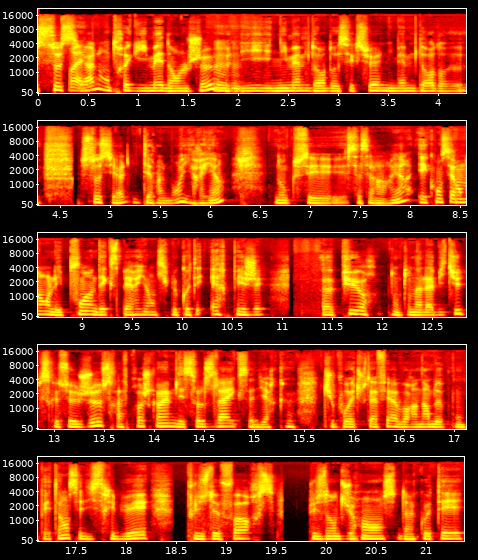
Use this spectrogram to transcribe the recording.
sociale entre guillemets dans le jeu, Mhm. ni, ni même d'ordre sexuel, ni même d'ordre euh, social, littéralement, il y a rien. Donc c'est ça sert à rien. Et concernant les points d'expérience, le côté RPG euh, pur dont on a l'habitude, parce que ce jeu se rapproche quand même des Souls-like, c'est-à-dire que tu pourrais tout à fait avoir un arbre de compétences et distribuer plus de force, plus d'endurance d'un côté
